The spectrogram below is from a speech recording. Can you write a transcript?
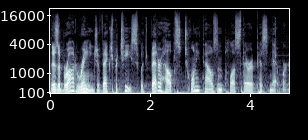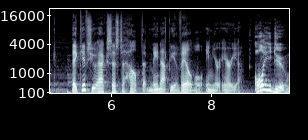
There's a broad range of expertise with BetterHelp's 20,000 plus therapist network that gives you access to help that may not be available in your area. All you do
